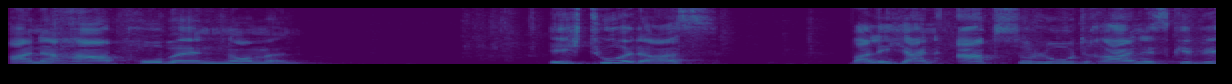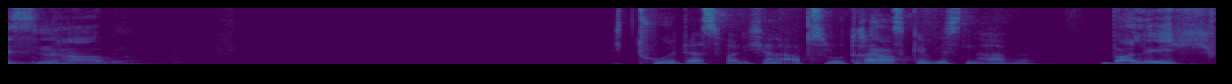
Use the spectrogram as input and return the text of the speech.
eine Haarprobe entnommen. Ich tue das, weil ich ein absolut reines Gewissen habe. Ich tue das, weil ich ein absolut reines ja, Gewissen habe. Weil ich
